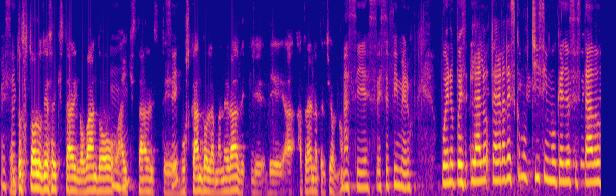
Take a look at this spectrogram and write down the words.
Entonces todos los días hay que estar innovando, hay que estar este, buscando la manera de, que, de atraer la atención, ¿no? Así es, es efímero. Bueno, pues Lalo, te agradezco muchísimo que hayas estado,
